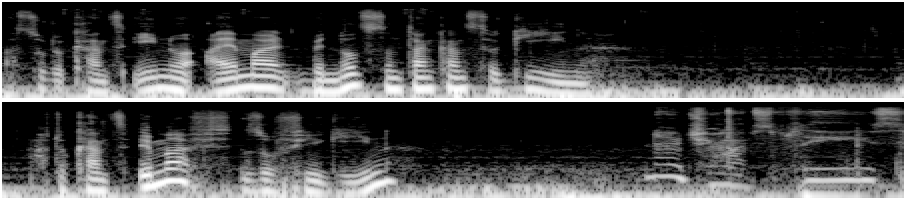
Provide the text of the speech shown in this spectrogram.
Achso, du kannst eh nur einmal benutzen und dann kannst du gehen. Ach, du kannst immer so viel gehen? No traps, please.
